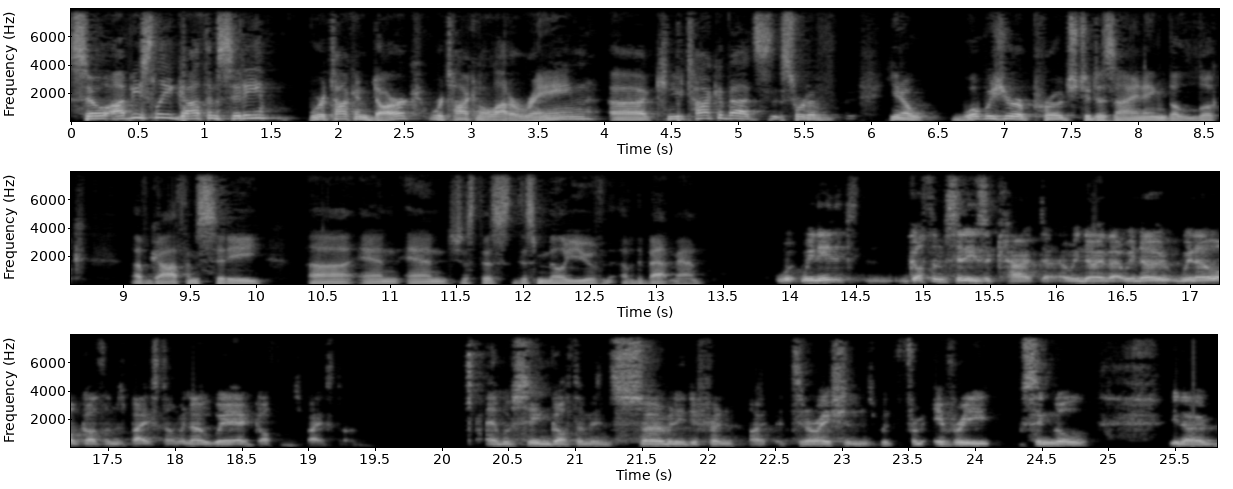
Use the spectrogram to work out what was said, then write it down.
So obviously, Gotham City, we're talking dark. We're talking a lot of rain. Uh, can you talk about sort of, you know, what was your approach to designing the look of Gotham City uh, and and just this this milieu of, of the Batman? We needed Gotham City is a character, and we know that. We know we know what Gotham's based on. We know where Gotham's based on and we've seen Gotham in so many different uh, iterations with from every single, you know,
